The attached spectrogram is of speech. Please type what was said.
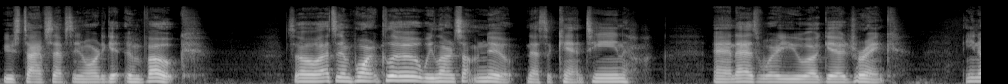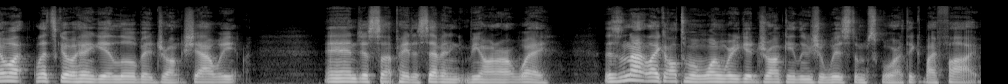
Use timestamps in order to get invoke. So that's an important clue. We learned something new. That's a canteen, and that's where you uh, get a drink. You know what? Let's go ahead and get a little bit drunk, shall we? And just uh, pay the seven and be on our way. This is not like Ultima 1 where you get drunk and you lose your wisdom score, I think by 5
